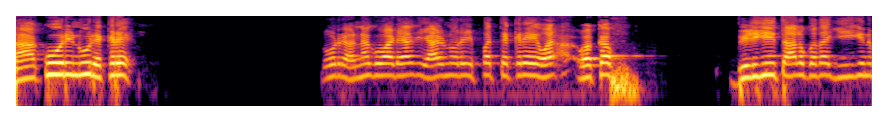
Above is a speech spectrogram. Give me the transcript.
ನಾಲ್ಕೂವರೆ ನೂರು ಎಕರೆ. ನೋಡ್ರಿ ಅನಗವಾಡ್ಯಾಗ ಎರಡ್ನೂರ ಇಪ್ಪತ್ತು ಎಕರೆ ವಕಫ್. ಬಿಳಿಗಿ ತಾಲೂಕದಾಗ ಈಗಿನ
